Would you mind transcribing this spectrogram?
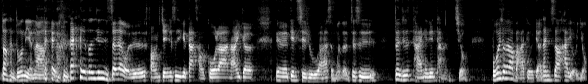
放很多年啦。对，但那个东西就是塞在我的房间，就是一个大炒锅啦，然后一个呃电磁炉啊什么的，就是这就是躺在那边躺很久，不会说要把它丢掉，但知道它有用，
